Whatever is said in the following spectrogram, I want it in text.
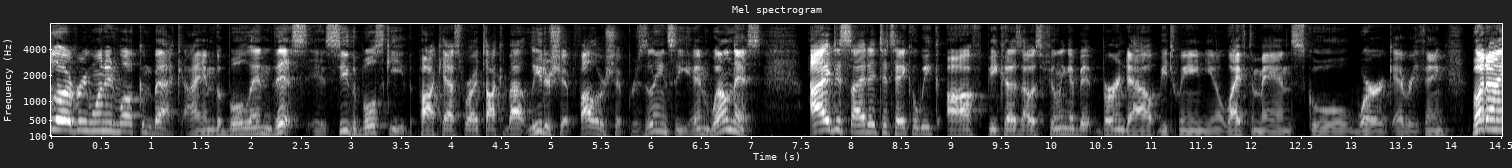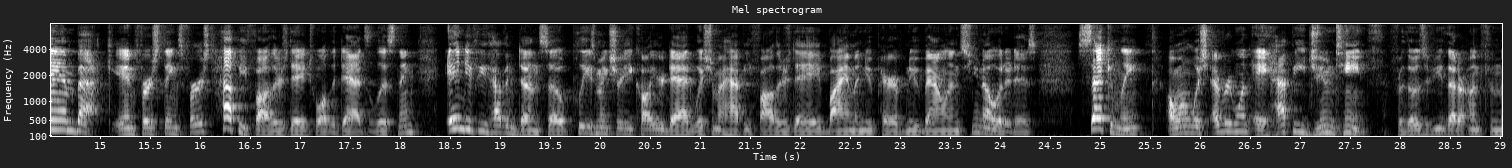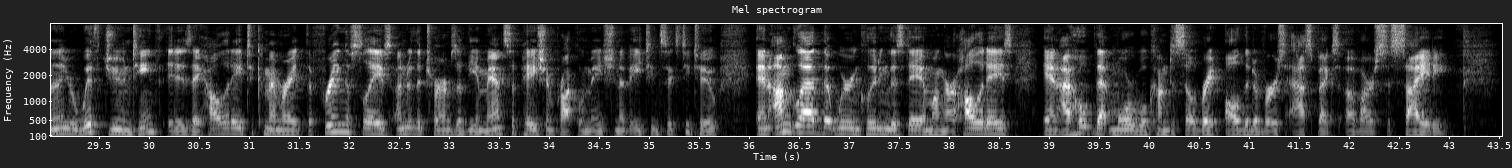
Hello, everyone, and welcome back. I am the Bull, and this is See the Bullski, the podcast where I talk about leadership, followership, resiliency, and wellness. I decided to take a week off because I was feeling a bit burned out between, you know, life demands, school, work, everything. But I am back. And first things first, happy Father's Day to all the dads listening. And if you haven't done so, please make sure you call your dad, wish him a happy Father's Day, buy him a new pair of New Balance. You know what it is. Secondly, I want to wish everyone a happy Juneteenth. For those of you that are unfamiliar with Juneteenth, it is a holiday to commemorate the freeing of slaves under the terms of the Emancipation Proclamation of 1862. And I'm glad that we're including this day among our holidays, and I hope that more will come to celebrate all the diverse aspects of our society.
